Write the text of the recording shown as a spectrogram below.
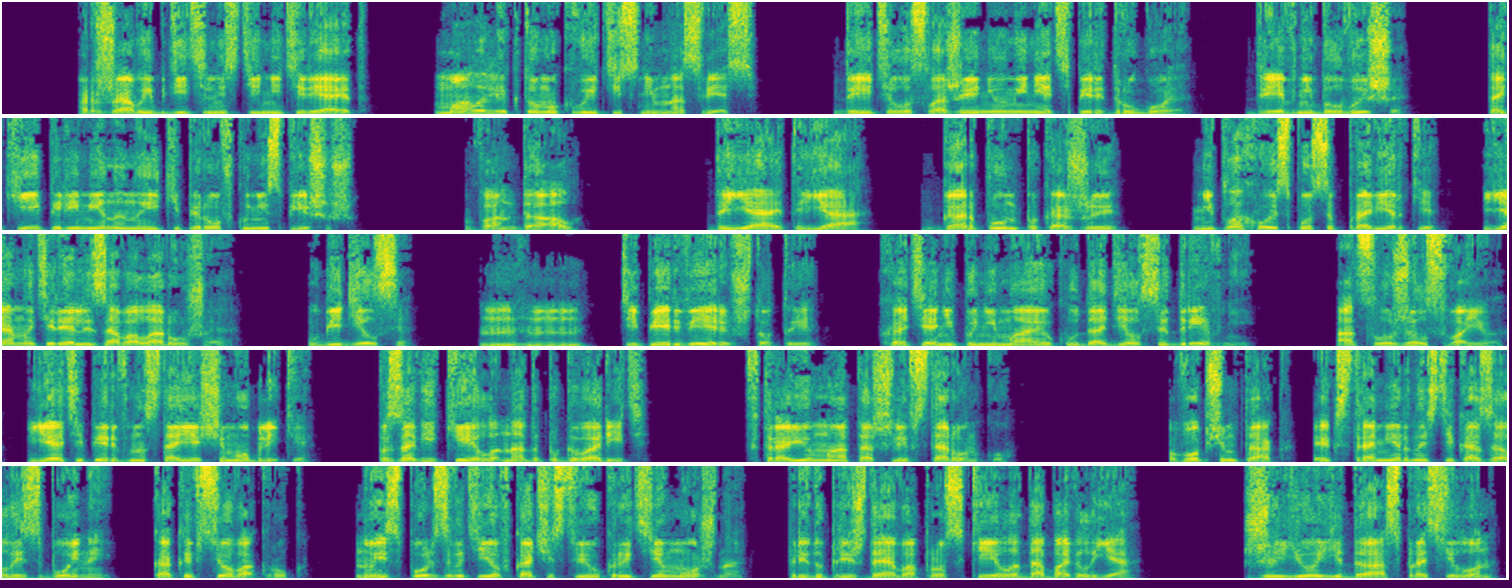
Ржавой бдительности не теряет. Мало ли кто мог выйти с ним на связь. Да и телосложение у меня теперь другое. Древний был выше. Такие перемены на экипировку не спишешь. Вандал? Да я это я, Гарпун покажи. Неплохой способ проверки. Я материализовал оружие. Убедился? Угу. Теперь верю, что ты. Хотя не понимаю, куда делся древний. Отслужил свое. Я теперь в настоящем облике. Позови Кейла, надо поговорить. Втроем мы отошли в сторонку. В общем так, экстрамерность оказалась сбойной, как и все вокруг, но использовать ее в качестве укрытия можно, предупреждая вопрос Кейла, добавил я. «Жилье, еда?» — спросил он.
